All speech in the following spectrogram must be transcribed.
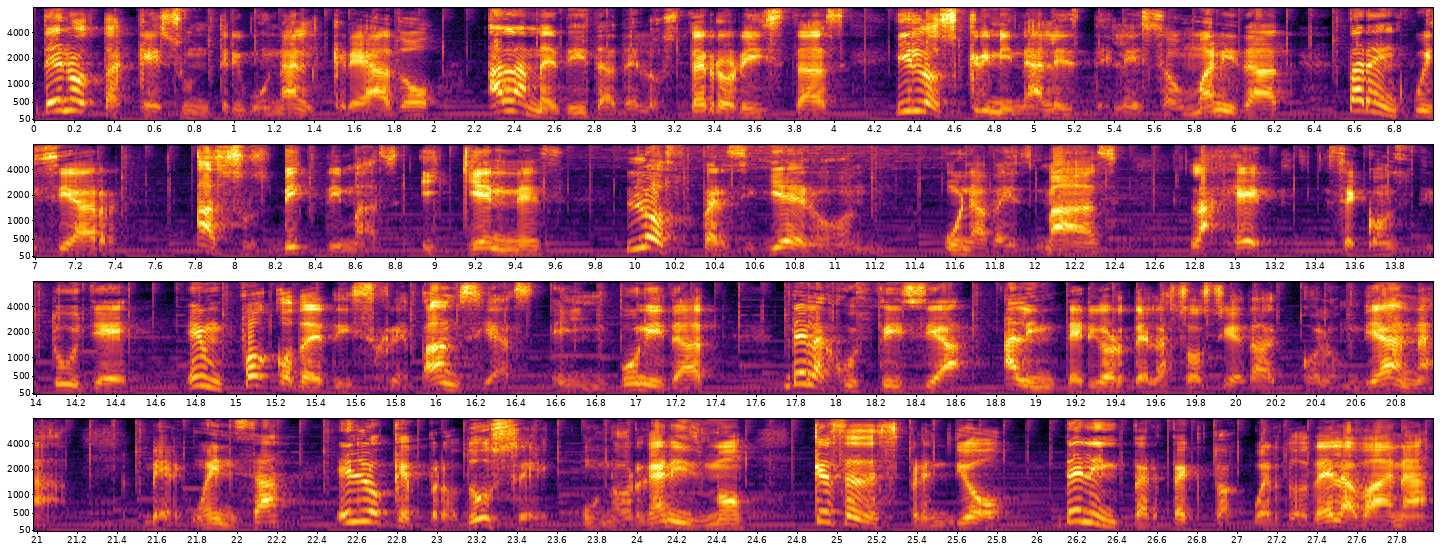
denota que es un tribunal creado a la medida de los terroristas y los criminales de lesa humanidad para enjuiciar a sus víctimas y quienes los persiguieron. Una vez más, la JEP se constituye en foco de discrepancias e impunidad de la justicia al interior de la sociedad colombiana. Vergüenza es lo que produce un organismo que se desprendió del imperfecto acuerdo de La Habana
